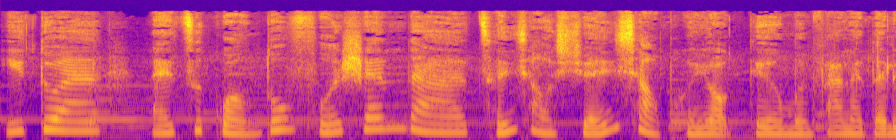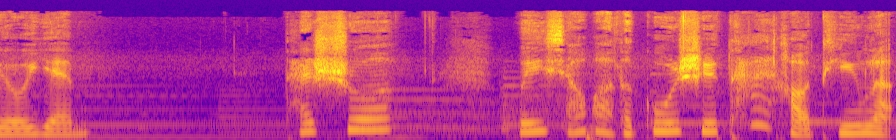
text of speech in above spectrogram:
一段来自广东佛山的岑小璇小朋友给我们发来的留言。他说：“微小宝的故事太好听了，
